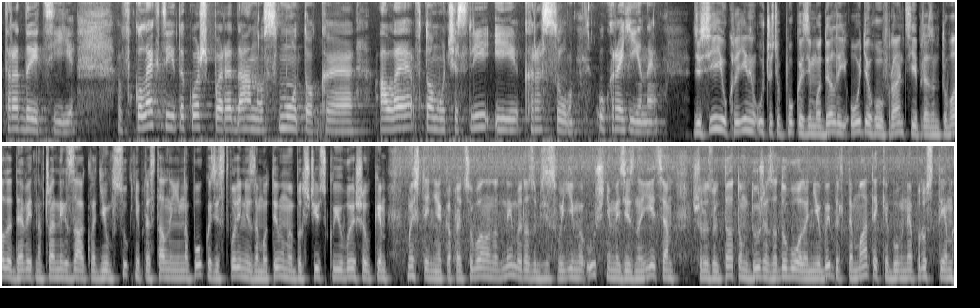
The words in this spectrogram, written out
традиції. В колекції також передано смуток, але в тому числі і красу України. Зі всієї України участь у показі моделей одягу у Франції презентували 9 навчальних закладів. Сукні, представлені на показі, створені за мотивами борщівської вишивки. Майстриня, яка працювала над ними разом зі своїми учнями, зізнається, що результатом дуже задоволені. Вибір тематики був непростим,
